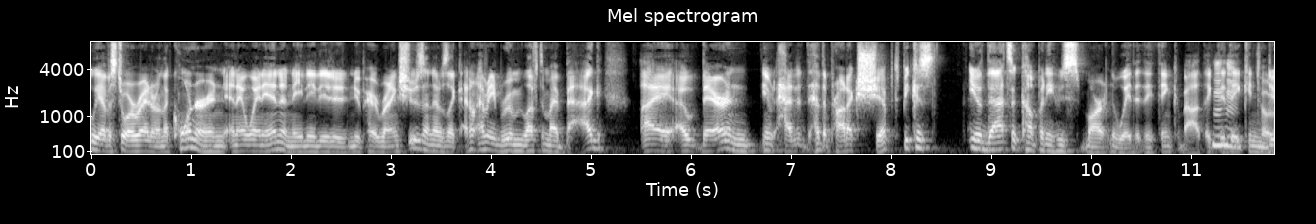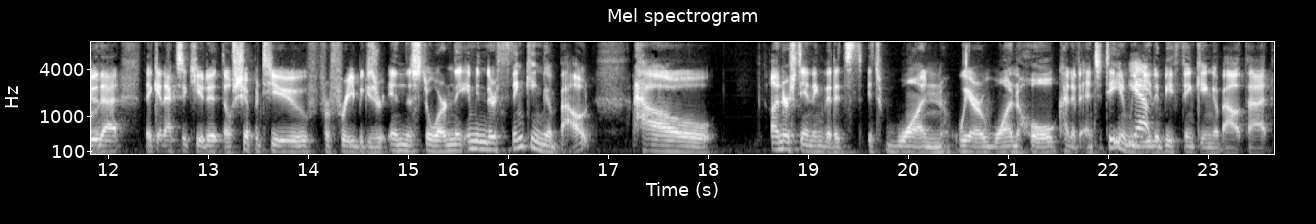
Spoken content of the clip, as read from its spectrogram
we have a store right around the corner, and, and I went in and I needed a new pair of running shoes, and I was like, I don't have any room left in my bag. I out there and you know, had had the product shipped because you know that's a company who's smart in the way that they think about. Like mm-hmm. they can totally. do that, they can execute it. They'll ship it to you for free because you're in the store, and they, I mean, they're thinking about how understanding that it's it's one we are one whole kind of entity, and we yep. need to be thinking about that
